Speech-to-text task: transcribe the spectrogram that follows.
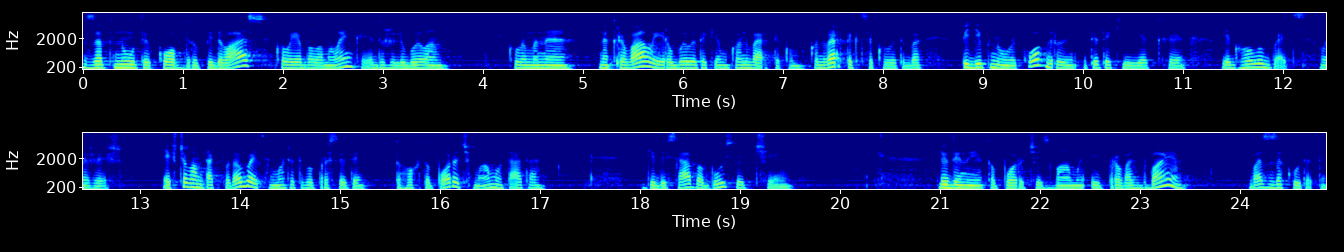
запнути ковдру під вас. Коли я була маленька, я дуже любила, коли мене накривали і робили таким конвертиком. Конвертик це коли тебе підіпнули ковдрою, і ти такий, як, як голубець, лежиш. Якщо вам так подобається, можете попросити того, хто поруч, маму, тата, дідуся, бабусю чи людину, яка поруч із вами і про вас дбає, вас закутати.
